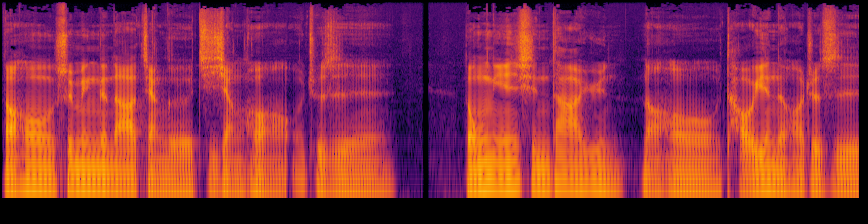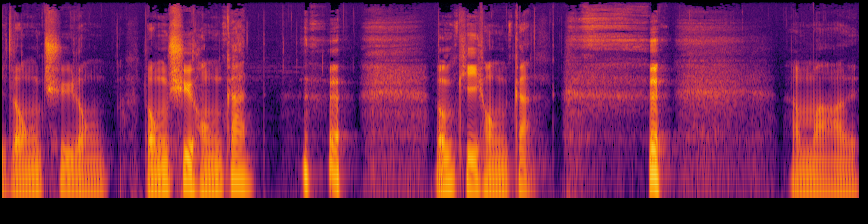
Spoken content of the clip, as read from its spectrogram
然后顺便跟大家讲个吉祥话哦，就是龙年行大运。然后讨厌的话就是龙去龙龙去红干，龙去红干。他妈的，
